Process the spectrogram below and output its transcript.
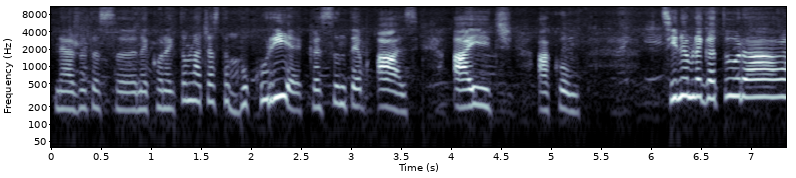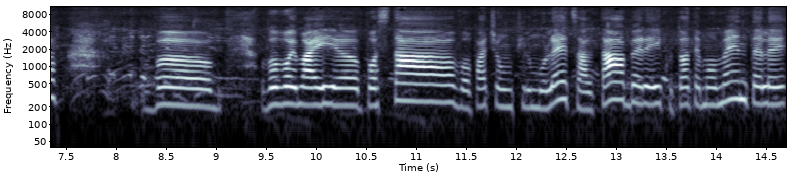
ne ajută să ne conectăm la această bucurie că suntem azi, aici, acum. Ținem legătura, vă, vă voi mai uh, posta, vă face un filmuleț al taberei cu toate momentele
